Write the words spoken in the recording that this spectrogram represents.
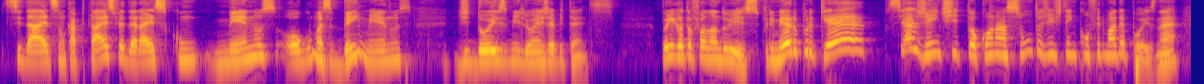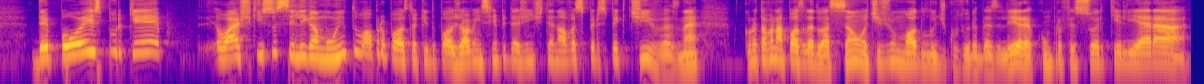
cidades, são capitais federais com menos, ou algumas bem menos, de 2 milhões de habitantes. Por que, que eu estou falando isso? Primeiro, porque se a gente tocou no assunto, a gente tem que confirmar depois, né? Depois, porque eu acho que isso se liga muito ao propósito aqui do pós-jovem, sempre da gente ter novas perspectivas, né? Quando eu estava na pós-graduação, eu tive um módulo de cultura brasileira com um professor que ele era,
